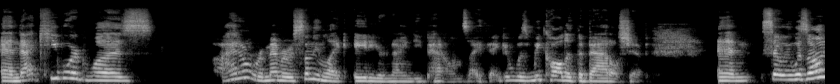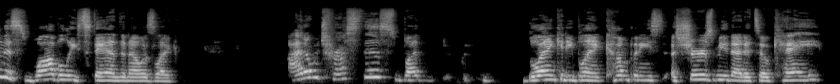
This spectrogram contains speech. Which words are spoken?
And that keyboard was, I don't remember, it was something like 80 or 90 pounds, I think. It was, we called it the Battleship. And so it was on this wobbly stand, and I was like, I don't trust this, but blankety blank company assures me that it's okay,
